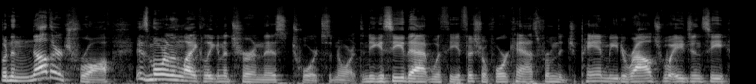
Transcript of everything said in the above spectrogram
But another trough is more than likely going to turn this towards the north. And you can see that with the official forecast from the Japan Meteorological Agency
